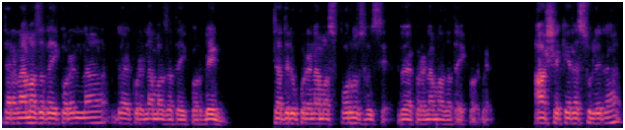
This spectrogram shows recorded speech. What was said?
যারা নামাজ আদায় করেন না, দয়া করে নামাজ আদায় করবেন। যাদের উপরে নামাজ ফরজ হয়েছে, দয়া করে নামাজ আদায় করবেন। আশেখে রাসুলেরা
